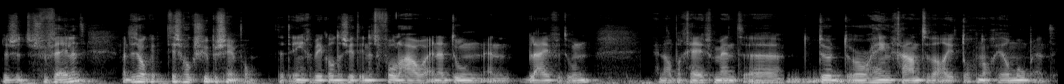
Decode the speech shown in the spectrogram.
dus het is vervelend, maar het is ook, het is ook super simpel. Het ingewikkelde zit in het volhouden en het doen en het blijven doen. En op een gegeven moment er doorheen gaan terwijl je toch nog heel moe bent.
